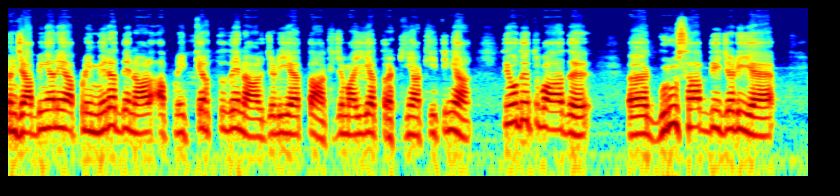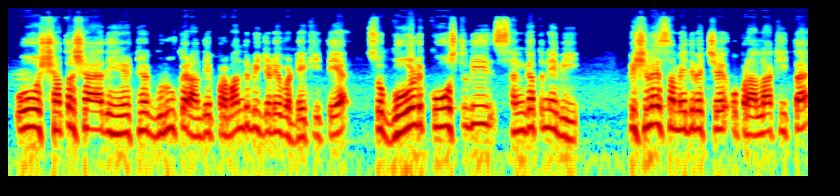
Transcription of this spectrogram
ਪੰਜਾਬੀਆਂ ਨੇ ਆਪਣੀ ਮਿਹਨਤ ਦੇ ਨਾਲ, ਆਪਣੀ ਕਿਰਤ ਦੇ ਨਾਲ ਜਿਹੜੀ ਹੈ ਧਾਕ ਜਮਾਈ ਹੈ, ਤਰੱਕੀਆਂ ਕੀਤੀਆਂ ਤੇ ਉਹਦੇ ਤੋਂ ਬਾਅਦ ਗੁਰੂ ਸਾਹਿਬ ਦੀ ਜਿਹੜੀ ਹੈ ਉਹ ਛਤਰ ਛਾਇਆ ਦੇ ਹੇਠ ਗੁਰੂ ਘਰਾਂ ਦੇ ਪ੍ਰਬੰਧ ਵੀ ਜਿਹੜੇ ਵੱਡੇ ਕੀਤੇ ਆ। ਸੋ 골ਡ ਕੋਸਟ ਦੀ ਸੰਗਤ ਨੇ ਵੀ ਪਿਛਲੇ ਸਮੇਂ ਦੇ ਵਿੱਚ ਉਪਰਾਲਾ ਕੀਤਾ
